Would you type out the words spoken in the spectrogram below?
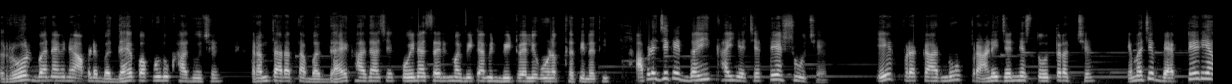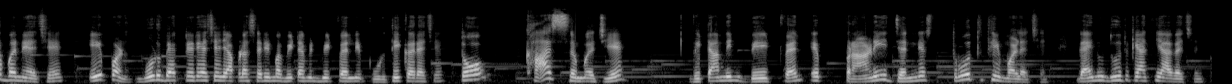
રોલ બનાવીને આપણે બધાએ પપોડું ખાધું છે. રમતા રમતા બધાએ ખાધા છે. કોઈના શરીરમાં વિટામિન બી ટ્વેલ્વની ઉણપ થતી નથી. આપણે જે કંઈ દહીં ખાઈએ છીએ તે શું છે? એક પ્રકારનું પ્રાણીજન્ય સ્તોત્ર જ છે. એમાં જે બેક્ટેરિયા બને છે, એ પણ ગુડ બેક્ટેરિયા છે જે આપણા શરીરમાં વિટામિન બી ટ્વેલ્વની પૂર્તિ કરે છે. તો ખાસ સમજીએ વિટામિન બી ટ્વેલ્વ એ પ્રાણીજન્ય સ્ત્રોતથી મળે છે. ગાયનું દૂધ ક્યાંથી આવે છે?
